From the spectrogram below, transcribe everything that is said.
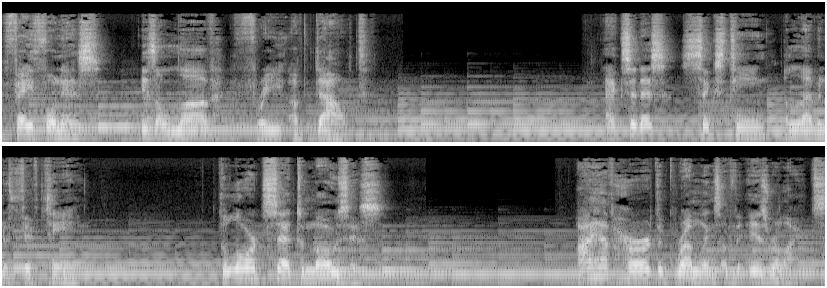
Faithfulness is a love free of doubt. Exodus 16 11 to 15. The Lord said to Moses, I have heard the grumblings of the Israelites.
